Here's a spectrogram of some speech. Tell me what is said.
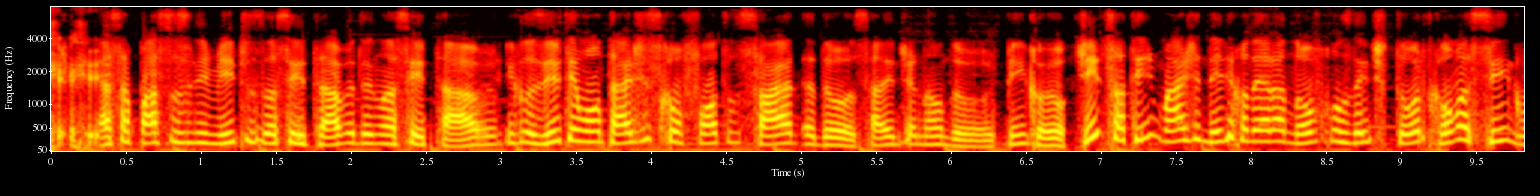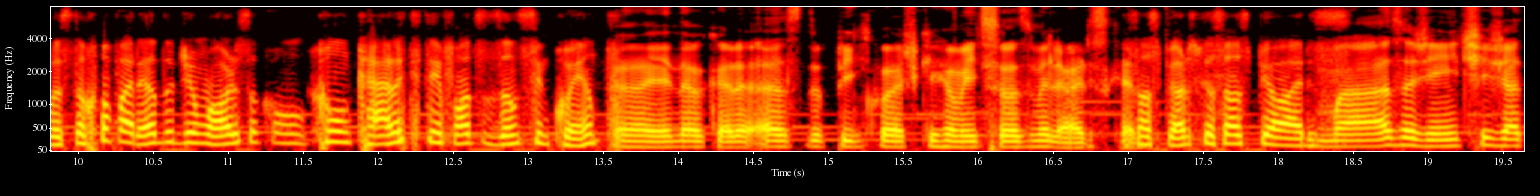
Essa passa os limites do aceitável e do inaceitável. Inclusive tem montagens com fotos do, Sal do Salinger, não, do Pinkle. Gente, só tem imagem dele quando era novo com os dentes tortos. Como assim? Vocês estão comparando o Jim Morrison com, com um cara que tem fotos dos anos 50. Ai, não, cara, as do Pinkle eu acho que realmente são as melhores, cara. São as piores porque são as piores. Mas a gente já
